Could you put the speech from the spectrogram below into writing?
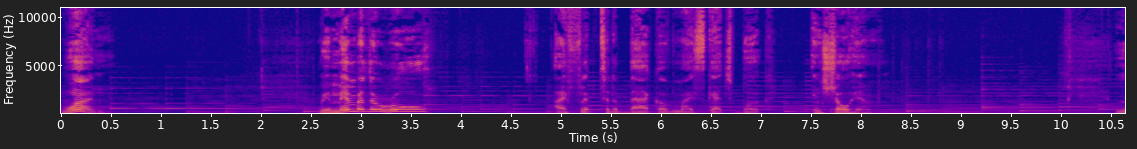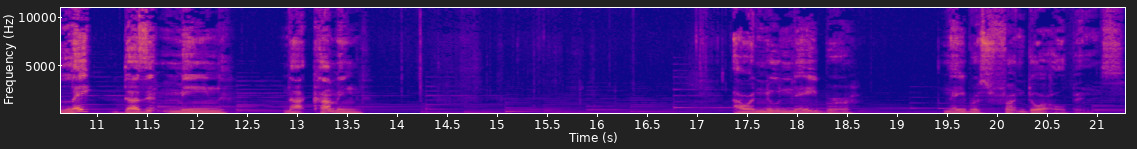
one. Remember the rule? I flip to the back of my sketchbook and show him. Late doesn't mean not coming. Our new neighbor, neighbor's front door opens.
